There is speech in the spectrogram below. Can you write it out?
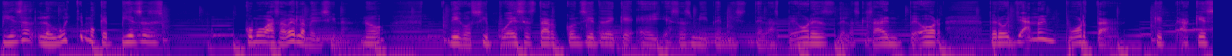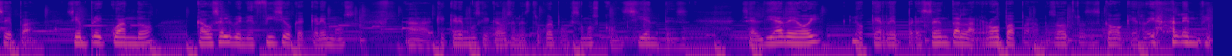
piensas, lo último que piensas es cómo vas a ver la medicina, ¿no? Digo, sí puedes estar consciente de que, hey, esa es mi, de, mis, de las peores, de las que saben peor, pero ya no importa que, a qué sepa, siempre y cuando cause el beneficio que queremos, ah, que queremos que cause nuestro cuerpo, que somos conscientes. Si el día de hoy lo que representa la ropa para nosotros es como que regálenme,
